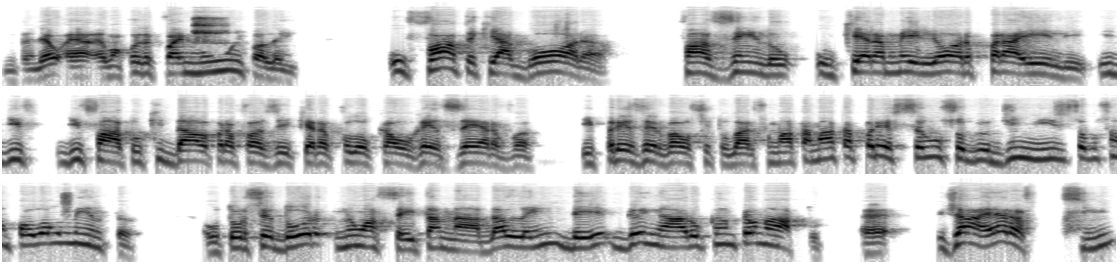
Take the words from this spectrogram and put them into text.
entendeu? É, é uma coisa que vai muito além. O fato é que agora fazendo o que era melhor para ele e, de, de fato, o que dava para fazer, que era colocar o reserva e preservar os titulares para o mata-mata, a pressão sobre o Diniz e sobre o São Paulo aumenta. O torcedor não aceita nada além de ganhar o campeonato. É, já era assim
